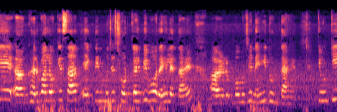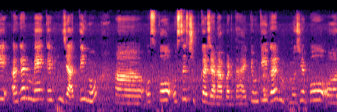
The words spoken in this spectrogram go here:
के घर वालों के साथ एक दिन मुझे छोड़कर भी वो रह लेता है और वो मुझे नहीं ढूंढता है। क्योंकि अगर मैं कहीं जाती हूँ उसको, उससे छुप कर जाना पड़ता है। क्योंकि अगर मुझे वो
